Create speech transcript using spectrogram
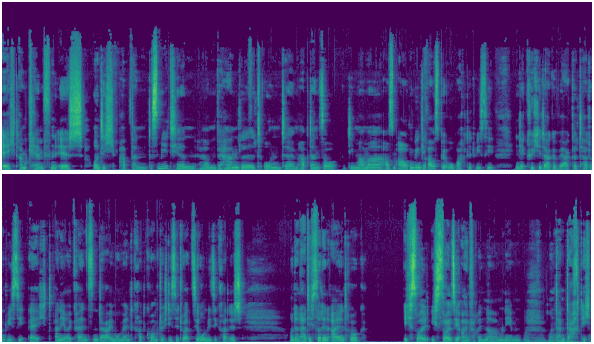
echt am Kämpfen ist. Und ich habe dann das Mädchen ähm, behandelt und ähm, habe dann so die Mama aus dem Augenwinkel raus beobachtet, wie sie in der Küche da gewerkelt hat und wie sie echt an ihre Grenzen da im Moment gerade kommt durch die Situation, wie sie gerade ist. Und dann hatte ich so den Eindruck, ich soll, ich soll sie einfach in den Arm nehmen. Mhm. Und dann dachte ich,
